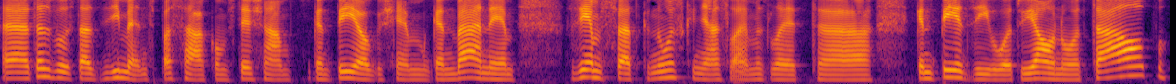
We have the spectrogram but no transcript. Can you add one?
Tas būs tāds ģimenes pasākums tiešām gan pieaugušiem, gan bērniem. Ziemassvētka noskaņās, lai mazliet gan piedzīvotu jauno telpu,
